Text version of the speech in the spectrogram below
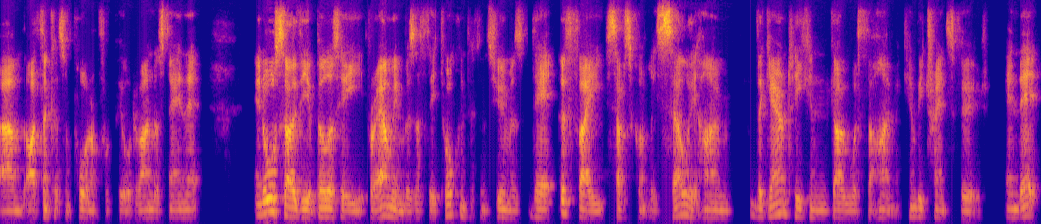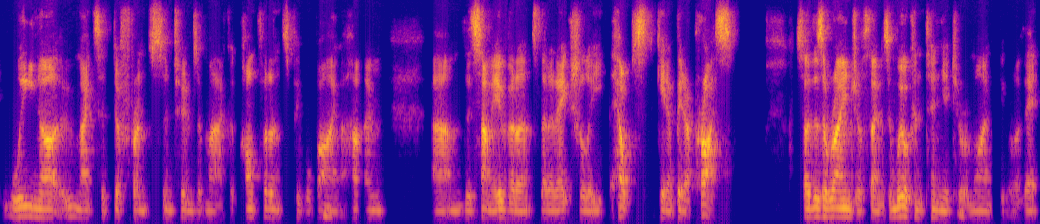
Um, I think it's important for people to understand that. And also the ability for our members, if they're talking to consumers, that if they subsequently sell their home, the guarantee can go with the home. It can be transferred. And that we know makes a difference in terms of market confidence, people buying a home. Um, there's some evidence that it actually helps get a better price. So there's a range of things, and we'll continue to remind people of that.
